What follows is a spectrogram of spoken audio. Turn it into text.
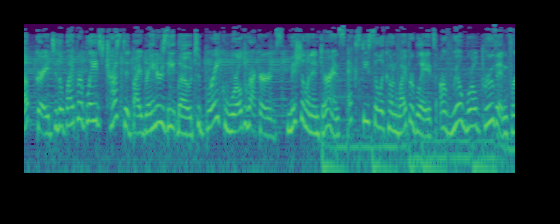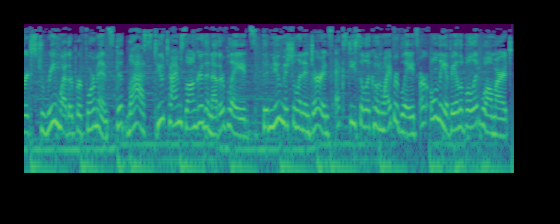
Upgrade to the wiper blades trusted by Rainer Zietlow to break world records. Michelin Endurance XT silicone wiper blades are real world proven for extreme weather performance that lasts two times longer than other blades. The new Michelin Endurance XT silicone wiper blades are only available at Walmart.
